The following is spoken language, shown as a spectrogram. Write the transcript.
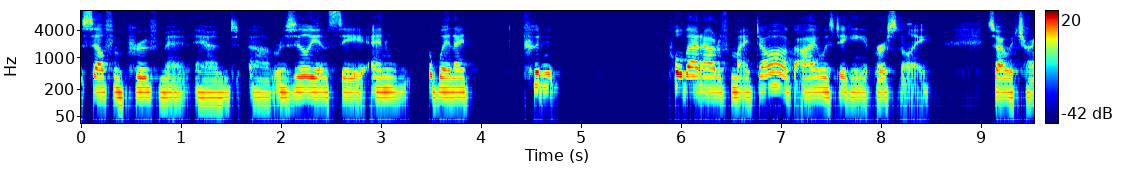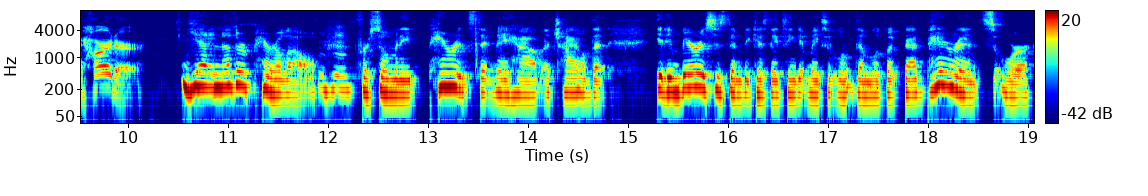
self-improvement and uh, resiliency. And when i couldn't pull that out of my dog i was taking it personally. So i would try harder. Yet another parallel mm-hmm. for so many parents that may have a child that it embarrasses them because they think it makes it look, them look like bad parents or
